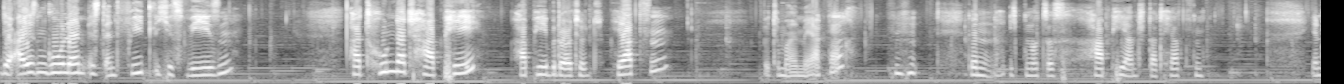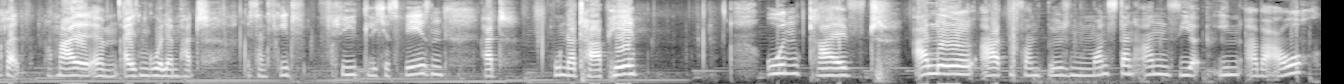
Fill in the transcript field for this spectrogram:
Der Eisengolem ist ein friedliches Wesen, hat 100 HP. HP bedeutet Herzen. Bitte mal merken. Denn ich benutze das HP anstatt Herzen. Jedenfalls, nochmal, ähm, Eisengolem hat, ist ein fried, friedliches Wesen, hat 100 HP und greift alle Arten von bösen Monstern an, sie ihn aber auch.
